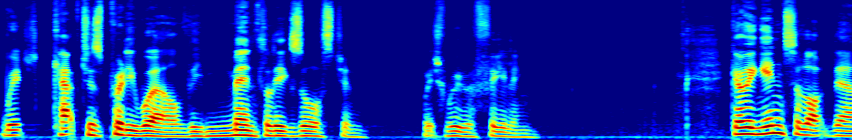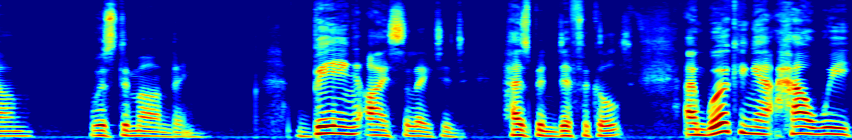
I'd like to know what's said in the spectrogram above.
which captures pretty well the mental exhaustion which we were feeling. Going into lockdown was demanding. Being isolated has been difficult, and working out how we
